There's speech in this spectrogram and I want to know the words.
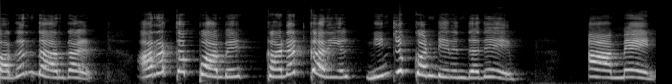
பகிர்ந்தார்கள். அரக்கப்பாம்பு கடற்கரையில் நின்று கொண்டிருந்தது. ஆமேன்.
